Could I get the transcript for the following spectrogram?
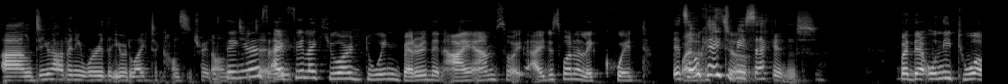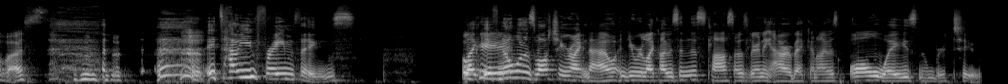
Um, do you have any word that you would like to concentrate the on? The thing today? is, I feel like you are doing better than I am, so I, I just want to like quit. It's okay to be second. But there are only two of us. it's how you frame things. Like if no one is watching right now and you were like, I was in this class, I was learning Arabic, and I was always number two.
